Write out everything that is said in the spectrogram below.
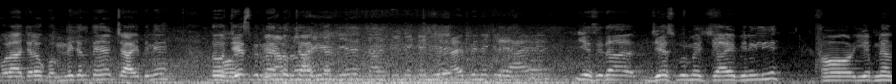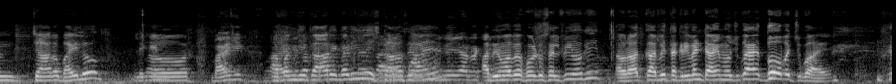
बोला चलो घूमने चलते हैं चाय पीने। तो जयसपुर में हम लोग चाय पीने। चाय पीने के लिए। चाय पीने के लिए आए हैं। ये सीधा जयसपुर में चाय पीने के लिए। और ये अपने चारों भाई लोग। लेकिन और भाई की अपन की कार खड़ी हुई इस कार से आए हैं। अभी वहाँ पे फ़ोटो सेल्फी होगी। और रात का अभी तकरीबन टाइम हो चुका है दो बज चुका है।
